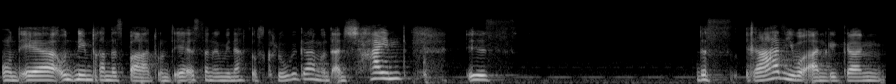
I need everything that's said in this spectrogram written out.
Und er, und nebendran das Bad. Und er ist dann irgendwie nachts aufs Klo gegangen und anscheinend ist das Radio angegangen.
